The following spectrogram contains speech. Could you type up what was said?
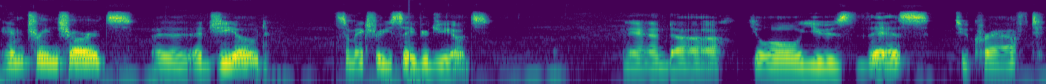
ametrine shards, a, a, geode, so make sure you save your geodes. And uh, you'll use this to craft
